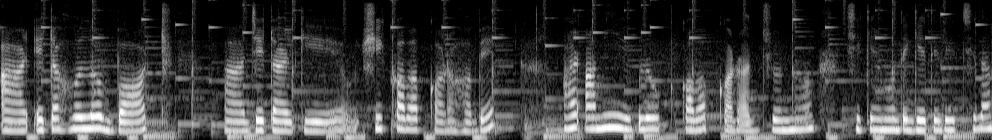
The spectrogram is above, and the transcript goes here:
আর এটা হলো বট যেটা আর কি শিক কাবাব করা হবে। আর আমি এগুলো কাবাব করার জন্য শিকের মধ্যে গেঁথে দিচ্ছিলাম।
